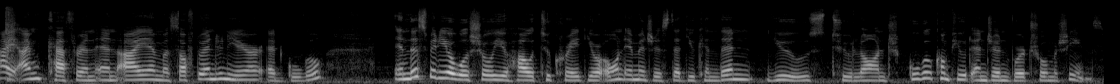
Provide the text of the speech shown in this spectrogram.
Hi, I'm Catherine and I am a software engineer at Google. In this video, we'll show you how to create your own images that you can then use to launch Google Compute Engine virtual machines.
